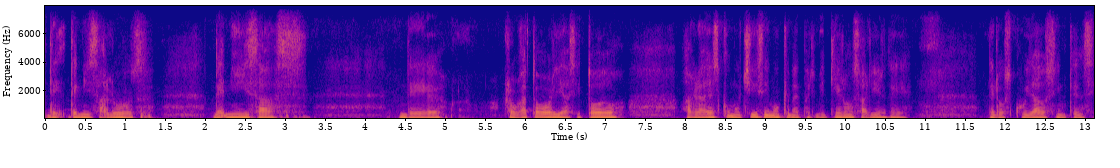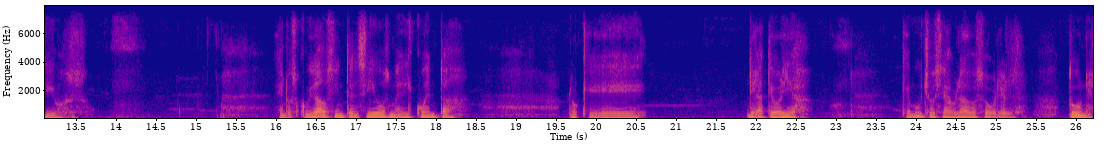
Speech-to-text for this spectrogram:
de, mi salud, de misas, de rogatorias y todo, agradezco muchísimo que me permitieron salir de, de los cuidados intensivos. En los cuidados intensivos me di cuenta lo que de la teoría, que mucho se ha hablado sobre el túnel.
